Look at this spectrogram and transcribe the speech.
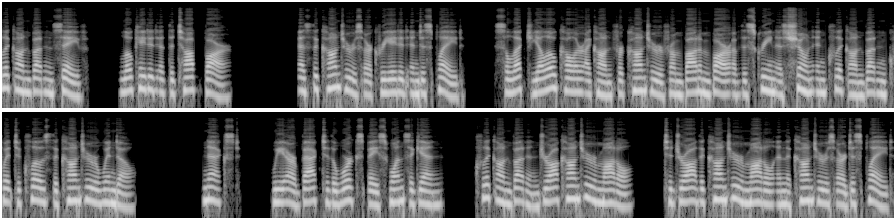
Click on button Save, located at the top bar. As the contours are created and displayed, select yellow color icon for contour from bottom bar of the screen as shown and click on button Quit to close the contour window. Next, we are back to the workspace once again, click on button Draw Contour Model, to draw the contour model and the contours are displayed.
